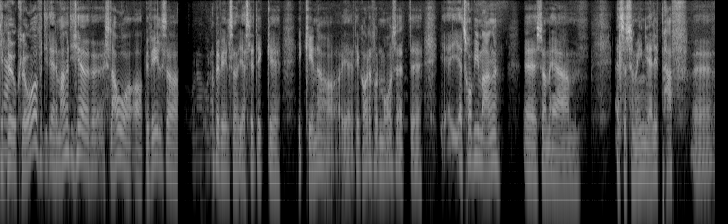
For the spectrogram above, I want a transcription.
jeg blev jo klogere, fordi der er mange af de her slagord og bevægelser, under, underbevægelser, jeg slet ikke, øh, ikke kender, og ja, det er godt at få dem oversat. Øh, jeg, jeg tror, vi er mange, øh, som er, um, altså som egentlig er lidt paf, øh,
